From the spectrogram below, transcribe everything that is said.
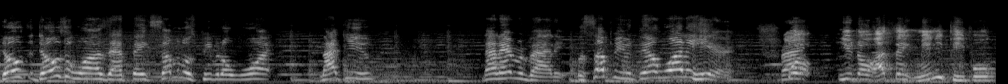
those those are ones that I think some of those people don't want, not you, not everybody, but some people they don't want to hear it. Right? Well, you know, I think many people,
